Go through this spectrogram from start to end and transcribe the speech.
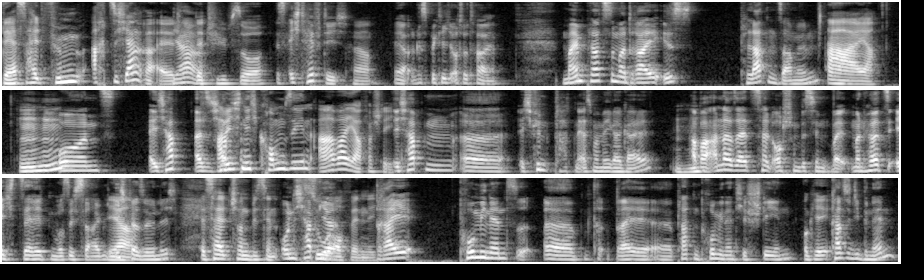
der ist halt 85 Jahre alt, Ja. der Typ so. ist echt heftig. Ja. Ja, respektiere ich auch total. Mein Platz Nummer drei ist Platten sammeln. Ah ja. Mhm. Und ich habe, also ich Habe habe ich nicht kommen sehen, aber ja, verstehe ich. Ich habe äh, ich finde Platten erstmal mega geil, Mhm. aber andererseits halt auch schon ein bisschen, weil man hört sie echt selten, muss ich sagen, Ja. ich persönlich. Ist halt schon ein bisschen Und ich habe zu hier aufwendig. drei prominente, äh, dr- drei äh, Platten prominent hier stehen. Okay. Kannst du die benennen?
